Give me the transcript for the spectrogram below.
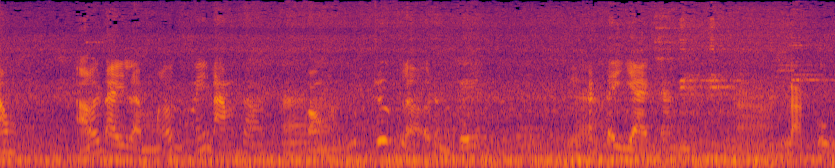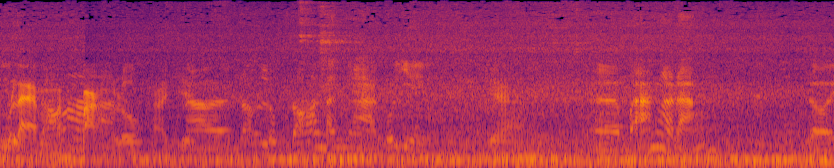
Không ở đây là mới mấy năm thôi. À. còn lúc trước là ở đằng kia. Dạ. Cách đây vài căn là cũng làm Đó mặt bằng luôn hả gì à, đó lúc đó là nhà của dì. Dạ. À, bán ở đẳng. Rồi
